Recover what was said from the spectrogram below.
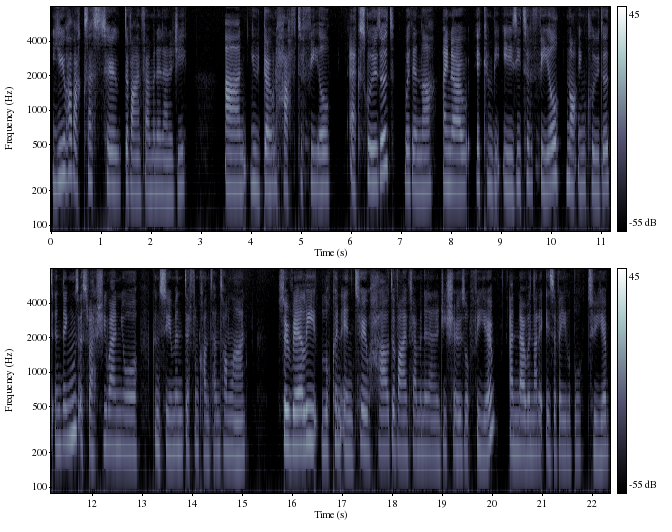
You have access to divine feminine energy and you don't have to feel excluded within that. I know it can be easy to feel not included in things, especially when you're consuming different content online. So, really looking into how divine feminine energy shows up for you and knowing that it is available to you.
